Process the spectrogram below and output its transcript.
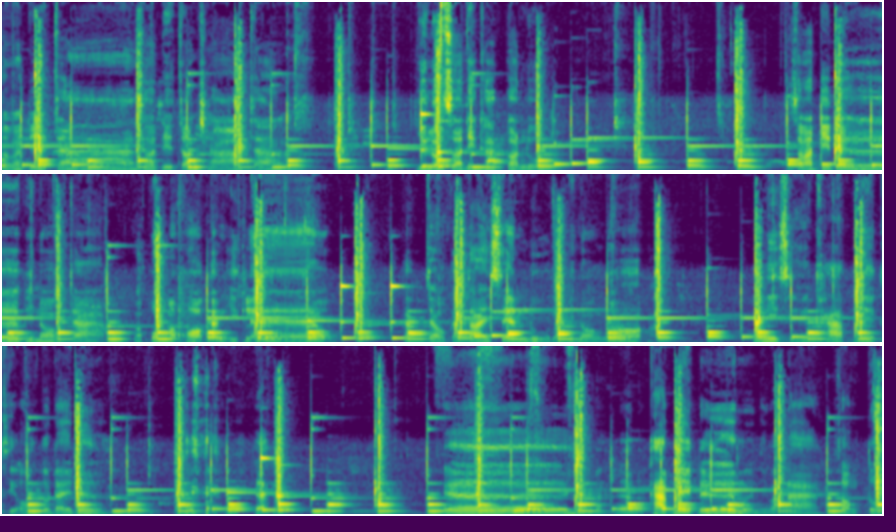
สวัสดีจ้า สวัสดีตอนเช้าจ้ายูโรสวัสดีครับก่อนลูก สวัสดีเด้อพี่น้องจ้า มาพบมาพอกันอีกแล้ว กับเจ้ากระต่ายแสนดูนะพี่น้องเนาะวันนี้สิให้คาบเลขสิออกตัวใดเด้อเอ้ยเห็นนะเห็นะคาบเลขเด้อมือนี้บักลาสองตัว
